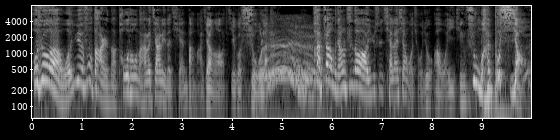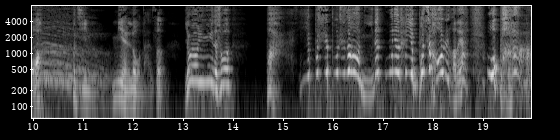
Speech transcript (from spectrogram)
话说啊，我岳父大人呢，偷偷拿了家里的钱打麻将啊，结果输了，怕丈母娘知道啊，于是前来向我求救啊。我一听数目还不小啊，不禁面露难色，犹犹豫豫的说：“爸，也不是不知道，你那也不是好惹的呀，我怕。”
